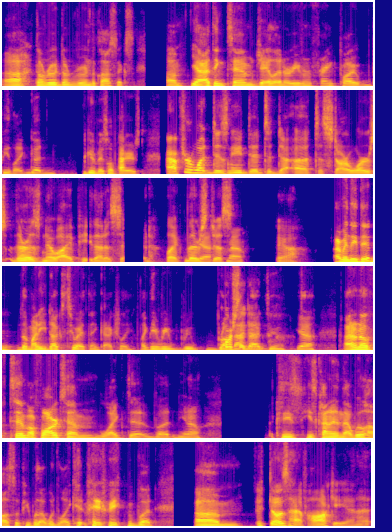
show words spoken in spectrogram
Uh, don't ruin don't ruin the classics. Um, yeah, I think Tim, Jalen, or even Frank probably would be like good good baseball players. After what Disney did to uh, to Star Wars, there is no IP that is sacred. Like there's yeah, just no. yeah. I mean, they did the Mighty Ducks too. I think actually, like they re, re brought that back did. too. Yeah, I don't know if Tim, or far Tim liked it, but you know, because he's he's kind of in that wheelhouse of people that would like it, maybe. But um, It does have hockey in it.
